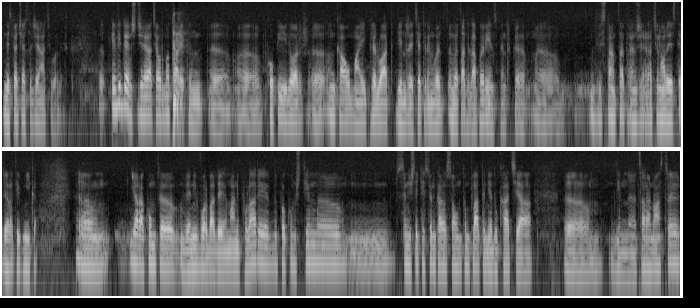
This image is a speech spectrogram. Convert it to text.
Despre această generație vorbesc. Uh, evident, și generația următoare, când uh, uh, copiilor uh, încă au mai preluat din rețetele învăț- învățate la părinți, pentru că uh, distanța transgenerațională este relativ mică. Uh, iar acum că veni vorba de manipulare, după cum știm, uh, sunt niște chestiuni care s-au întâmplat în educația uh, din țara noastră,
